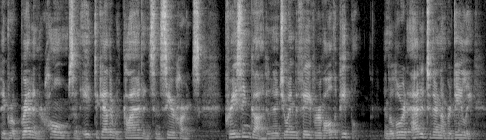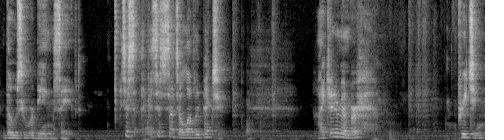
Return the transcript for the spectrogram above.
They broke bread in their homes and ate together with glad and sincere hearts, praising God and enjoying the favor of all the people. And the Lord added to their number daily those who were being saved. It's just, it's just such a lovely picture. I can remember preaching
